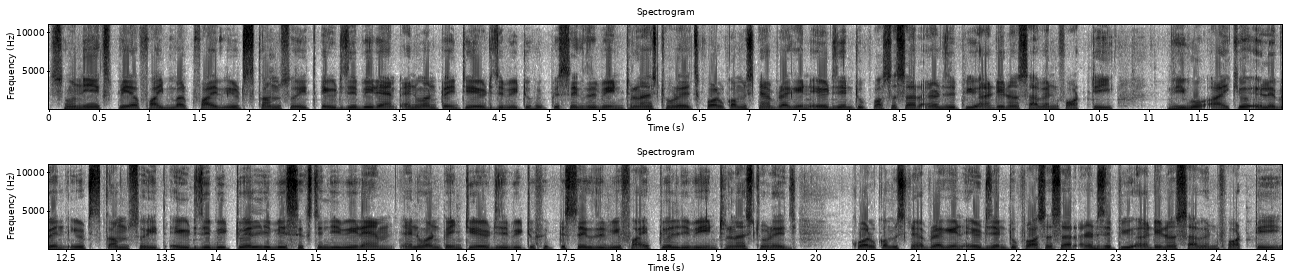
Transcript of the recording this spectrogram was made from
Sony Xperia 5 Mark 5 it comes with 8GB RAM and 128GB 256GB internal storage Qualcomm Snapdragon 8 Gen 2 processor and GPU Adreno 740 Vivo iQOO 11 it comes with 8GB 12GB 16GB RAM and 128GB 256GB 512GB internal storage Qualcomm Snapdragon 8 Gen 2 processor and GPU Adreno 740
